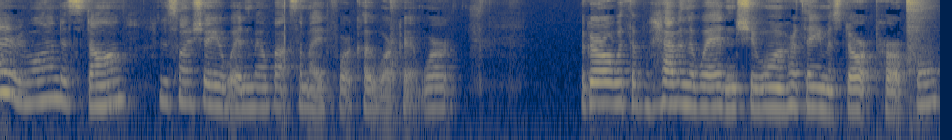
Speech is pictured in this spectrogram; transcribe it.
Hi everyone, is Dawn. I just want to show you a wedding mailbox I made for a co-worker at work. A girl with the, having the wedding, she wanted her theme is dark purple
